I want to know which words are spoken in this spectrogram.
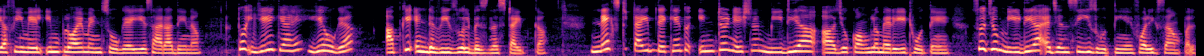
या फीमेल एम्प्लॉयमेंट्स हो गए, ये सारा देना। तो ये क्या है? ये हो गया आपके इंडिविजुअल बिज़नेस टाइप का। नेक्स्ट टाइप देखें तो इंटरनेशनल मीडिया जो कॉन्ग्लोमेरेट होते हैं सो जो मीडिया एजेंसीज़ होती हैं फॉर एग्ज़ाम्पल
